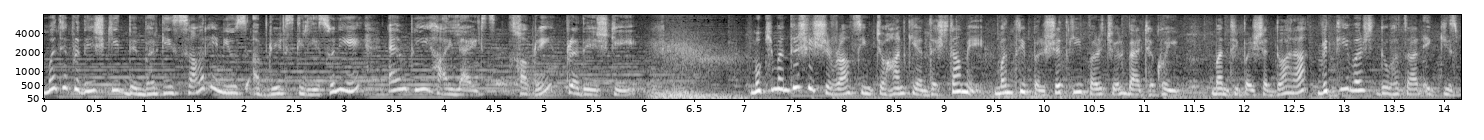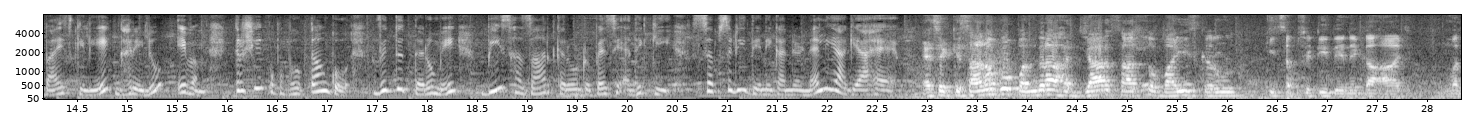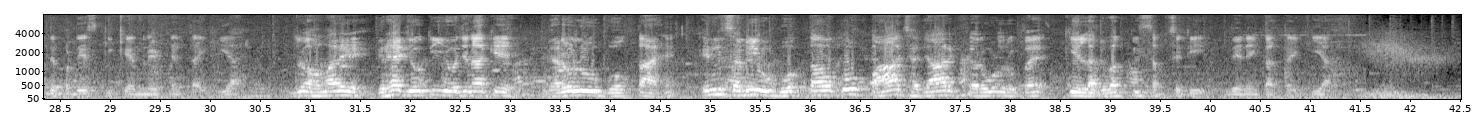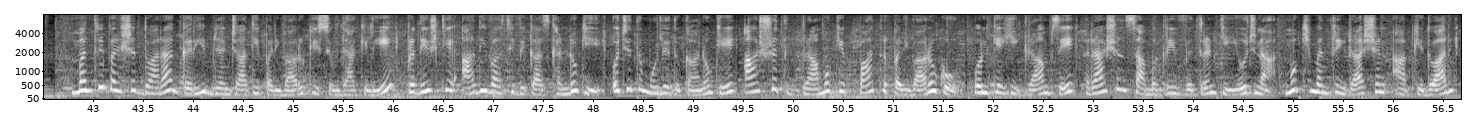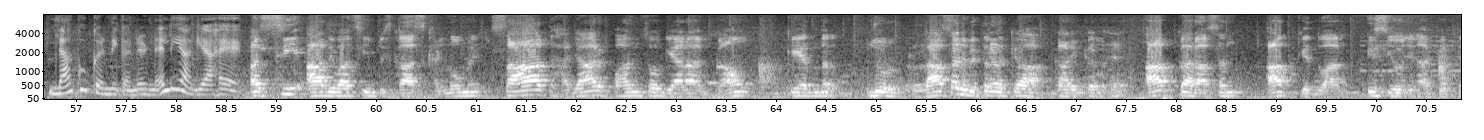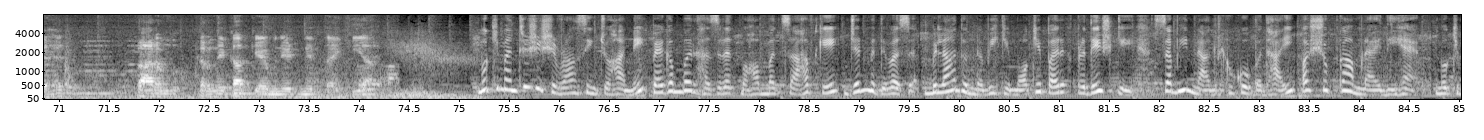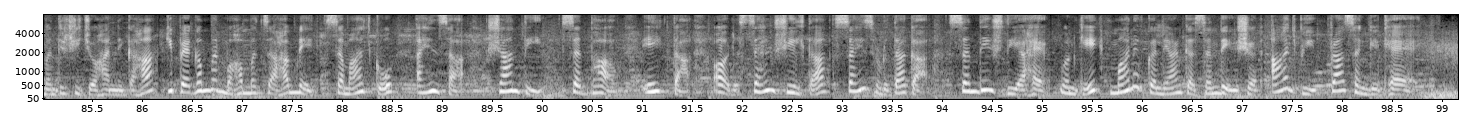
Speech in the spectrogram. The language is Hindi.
मध्य प्रदेश की दिन भर की सारी न्यूज़ अपडेट्स के लिए सुनिए एम पी हाईलाइट्स खबरें प्रदेश की। मुख्यमंत्री श्री शिवराज सिंह चौहान की अध्यक्षता में मंत्री परिषद की वर्चुअल बैठक हुई। मंत्री परिषद द्वारा वित्तीय वर्ष 2021-22 के लिए घरेलू एवं कृषि उपभोक्ताओं को विद्युत दरों में बीस हज़ार करोड़ रुपए से अधिक की सब्सिडी देने का निर्णय लिया गया है। ऐसे किसानों को पंद्रह हज़ार सात सौ बाईस करोड़ की सब्सिडी देने का आज मध्य प्रदेश की कैबिनेट ने तय किया है। जो हमारे गृह ज्योति योजना के घरेलू उपभोक्ता हैं, इन सभी उपभोक्ताओं को पाँच हज़ार करोड़ रुपए के लगभग की सब्सिडी देने का तय किया है। मंत्री परिषद द्वारा गरीब जनजाति परिवारों की सुविधा के लिए प्रदेश के आदिवासी विकास खंडों की उचित मूल्य दुकानों के आश्रित ग्रामों के पात्र परिवारों को उनके ही ग्राम से राशन सामग्री वितरण की योजना मुख्यमंत्री राशन आपके द्वार लागू करने का निर्णय लिया गया है। अस्सी आदिवासी विकास खंडों में सात हज़ार पाँच सौ ग्यारह गाँव के अंदर जो राशन वितरण का कार्यक्रम है, आपका राशन आपके द्वार इस योजना के तहत प्रारंभ करने का कैबिनेट ने तय किया। मुख्यमंत्री श्री शिवराज सिंह चौहान ने पैगंबर हज़रत मोहम्मद साहब के जन्म दिवस मिलाद उन नबी के मौके पर प्रदेश के सभी नागरिकों को बधाई और शुभकामनाएँ दी हैं। मुख्यमंत्री श्री चौहान ने कहा कि पैगंबर मोहम्मद साहब ने समाज को अहिंसा, शांति, सद्भाव, एकता और सहनशीलता, सहिष्णुता का संदेश दिया है। उनके मानव कल्याण का संदेश आज भी प्रासंगिक है।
